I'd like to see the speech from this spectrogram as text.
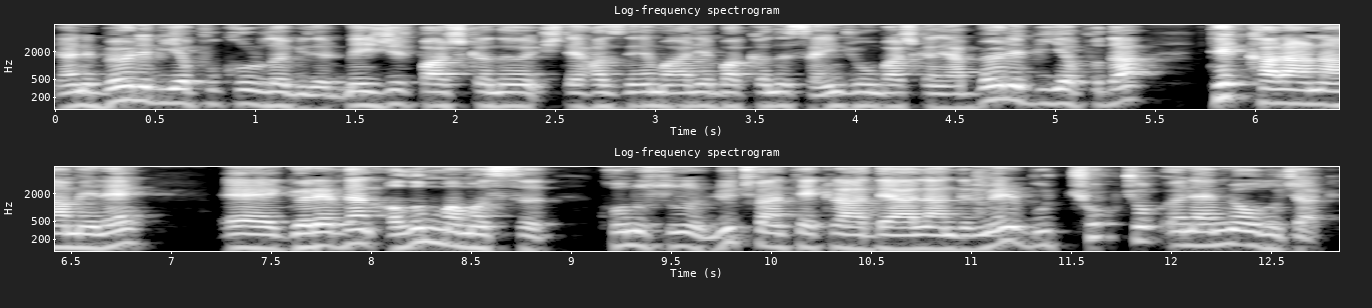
Yani böyle bir yapı kurulabilir. Meclis Başkanı, işte Hazine Maliye Bakanı, Sayın Cumhurbaşkanı. Yani böyle bir yapıda tek kararnameyle e, görevden alınmaması konusunu lütfen tekrar değerlendirmeli. Bu çok çok önemli olacak.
